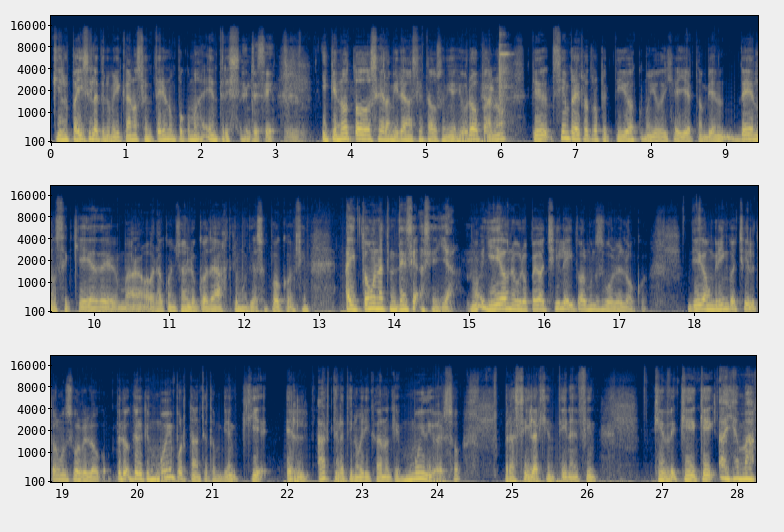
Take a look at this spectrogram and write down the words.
que los países latinoamericanos se enteren un poco más entre sí. Entre sí. Y que no todo sea la mirada hacia Estados Unidos y Europa, ¿no? Que siempre hay retrospectivas, como yo dije ayer también, de no sé qué, de ahora con Jean-Luc Godard, que murió hace poco, en fin. Hay toda una tendencia hacia allá, ¿no? llega un europeo a Chile y todo el mundo se vuelve loco. Llega un gringo a Chile y todo el mundo se vuelve loco. Pero creo que es muy importante también que el arte latinoamericano, que es muy diverso, Brasil, Argentina, en fin, que, que, haya más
